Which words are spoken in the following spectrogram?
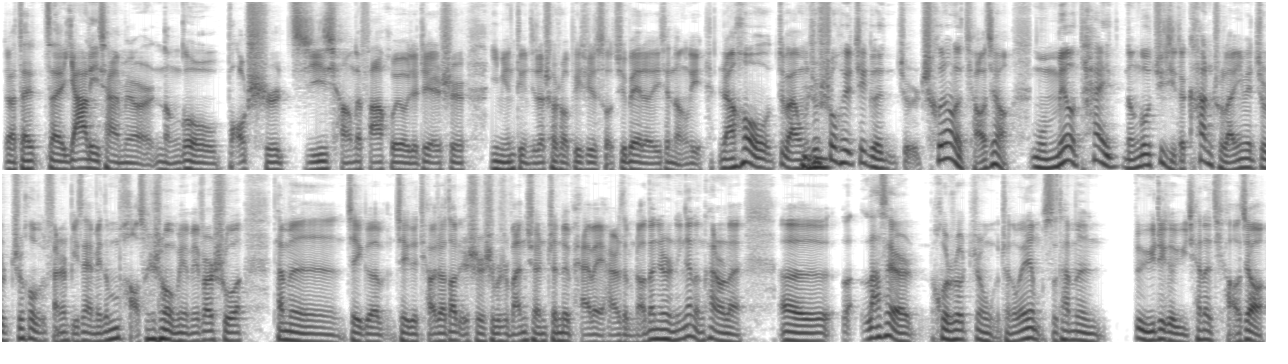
对吧？在在压力下面。能够保持极强的发挥，我觉得这也是一名顶级的车手必须所具备的一些能力。然后，对吧？我们就说回这个，就是车辆的调教，我们没有太能够具体的看出来，因为就是之后反正比赛也没怎么跑，所以说我们也没法说他们这个这个调教到底是是不是完全针对排位还是怎么着。但就是应该能看出来，呃，拉拉塞尔或者说这种整个威廉姆斯他们对于这个雨天的调教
